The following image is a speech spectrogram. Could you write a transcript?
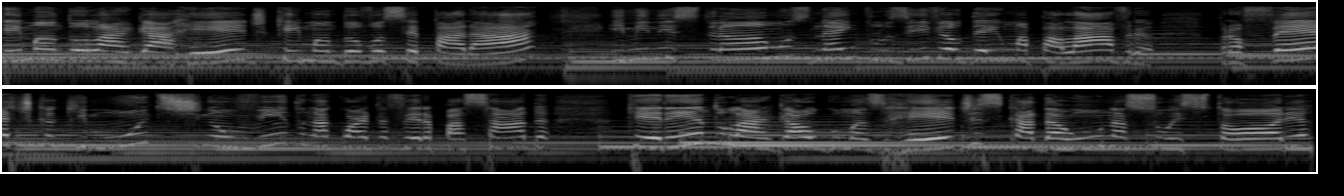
Quem mandou largar a rede, quem mandou você parar e ministramos, né? Inclusive eu dei uma palavra profética que muitos tinham vindo na quarta-feira passada querendo largar algumas redes, cada um na sua história,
